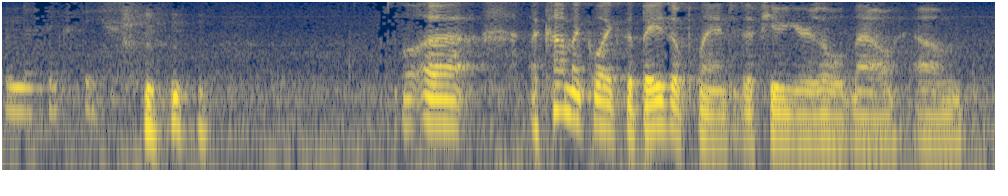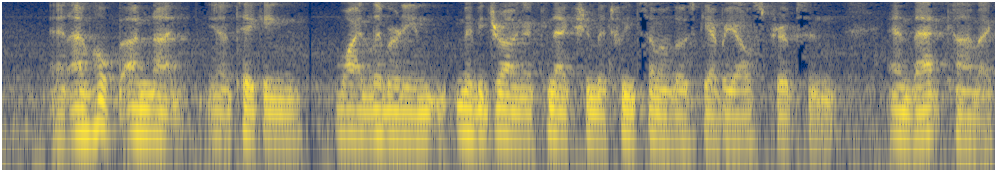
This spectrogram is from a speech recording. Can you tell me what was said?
from the 60s. Well, uh, a comic like The Basil Plant is a few years old now, um, and I hope I'm not, you know, taking wide liberty and maybe drawing a connection between some of those Gabrielle strips and and that comic.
